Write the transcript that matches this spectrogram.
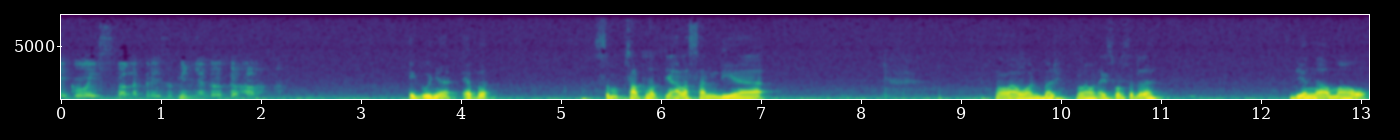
egois banget reasoningnya dodol. Egonya apa satu-satunya alasan dia ngelawan balik ngelawan X-Force adalah dia nggak mau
